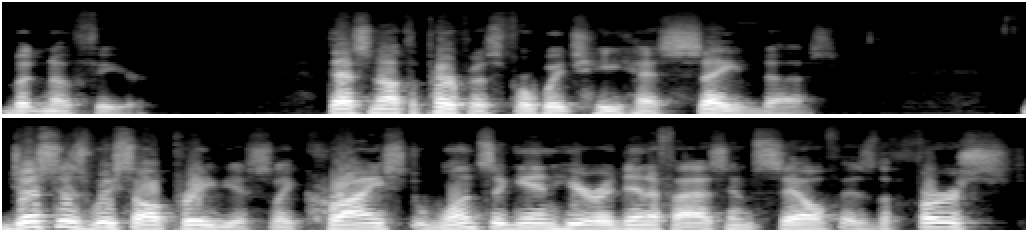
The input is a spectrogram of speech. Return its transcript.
But no fear. That's not the purpose for which he has saved us. Just as we saw previously, Christ once again here identifies himself as the first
